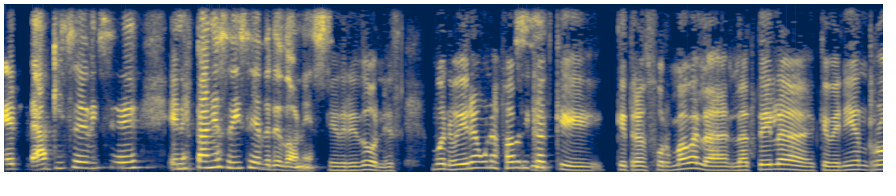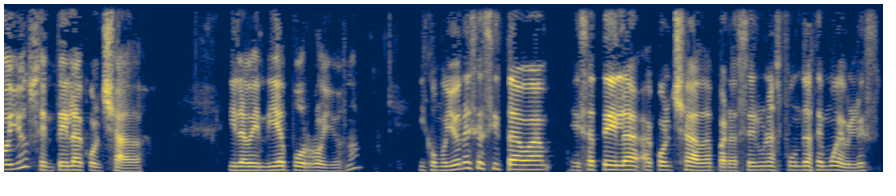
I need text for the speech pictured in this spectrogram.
Eh, aquí se dice, en España se dice edredones. edredones. Bueno, era una fábrica Sí. que, que transformaba la, la tela que venía en rollos en tela acolchada y la vendía por rollos, ¿no? Y como yo necesitaba esa tela acolchada para hacer unas fundas de muebles,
